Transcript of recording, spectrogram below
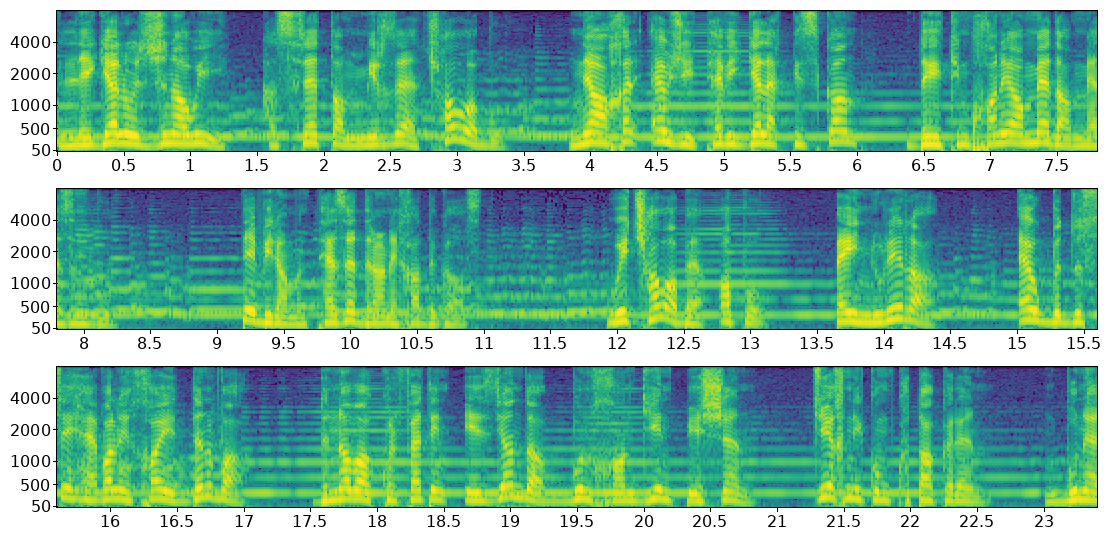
لگل و جناوی حسرتا میرزه چاوا بو. نه آخر اوجی تاوی گل قیسکان د یتیمخانه آمدا مزن بو. تی ویرامن تزه درانه خادگاست وی چاوا به اپو. بی نوری را ew bi du sê hevalên xayê din va di nava kulfetên êziyan da bûn xandiyên pêşin, têxnîkum kuta kirin, bûne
